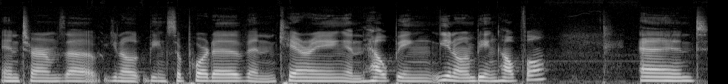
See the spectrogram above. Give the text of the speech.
in terms of, you know, being supportive and caring and helping, you know, and being helpful. And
